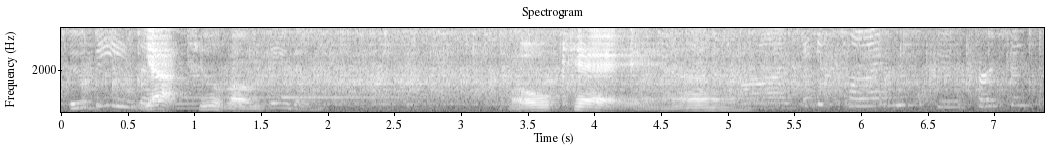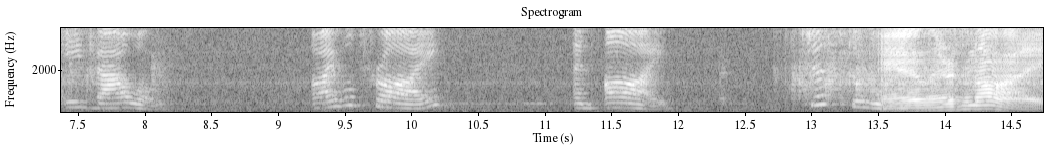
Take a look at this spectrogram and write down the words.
Two B's. Yeah, two of them. Okay. Uh, a vowel. I will try an I. Just the one. and there's an I.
